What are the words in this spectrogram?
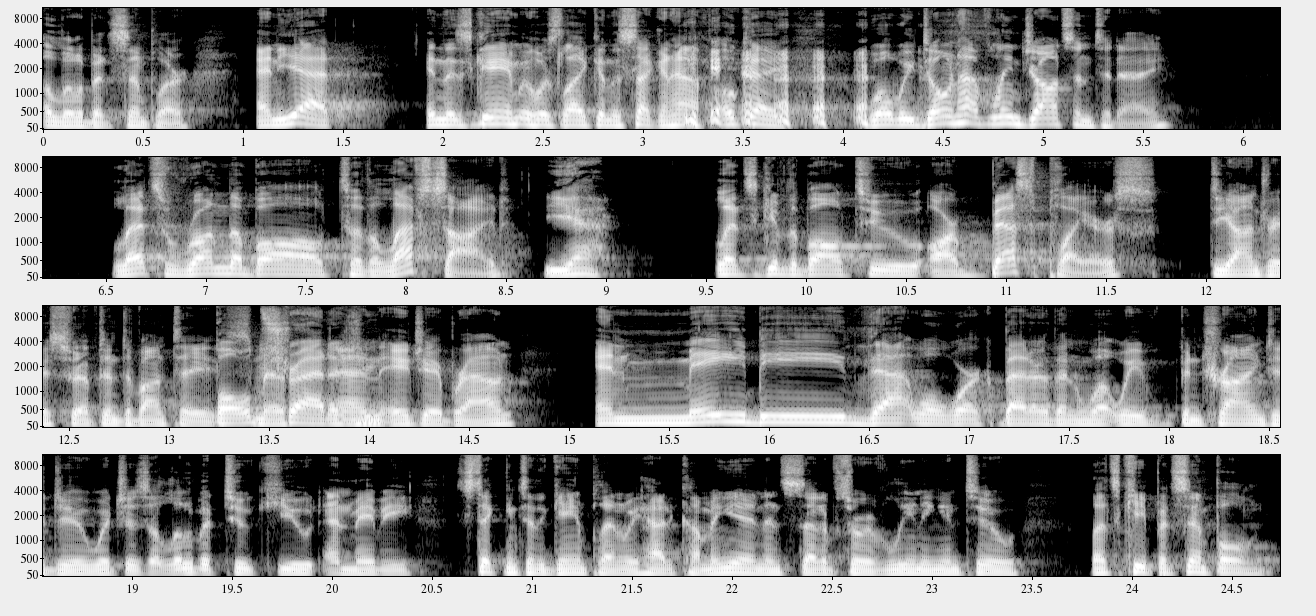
a little bit simpler. And yet, in this game, it was like in the second half, okay, well, we don't have Lane Johnson today. Let's run the ball to the left side. Yeah. Let's give the ball to our best players, DeAndre Swift and DeVonta Bold Smith strategy. and AJ Brown. And maybe that will work better than what we've been trying to do, which is a little bit too cute and maybe sticking to the game plan we had coming in instead of sort of leaning into let's keep it simple,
